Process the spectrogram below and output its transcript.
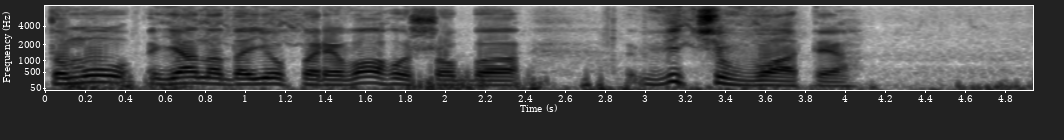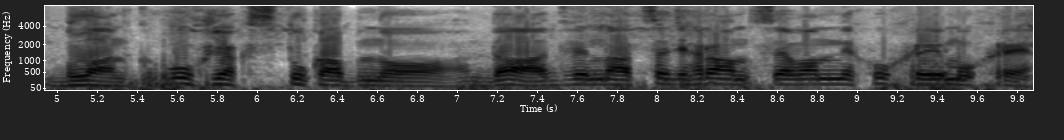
Тому я надаю перевагу, щоб відчувати Бланк. Ух, як стукабно. Да, 12 грам, це вам не хухри-мухри.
